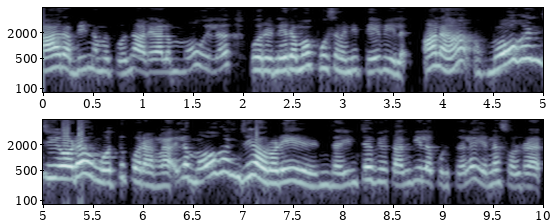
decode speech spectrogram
யார் அப்படின்னு நம்ம இப்போ வந்து அடையாளமோ இல்ல ஒரு நிறமோ பூச வேண்டிய தேவையில்லை. ஆனா மோகன்ஜியோட அவங்க ஒத்து போறாங்களா? இல்ல மோகன்ஜி அவருடைய இந்த இன்டர்வியூ தந்தியில கொடுத்ததுல என்ன சொல்றாரு?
